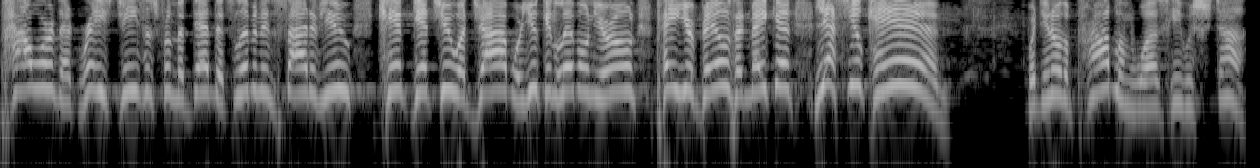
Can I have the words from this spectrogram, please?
power that raised Jesus from the dead that's living inside of you can't get you a job where you can live on your own, pay your bills and make it? Yes, you can. But you know, the problem was he was stuck.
